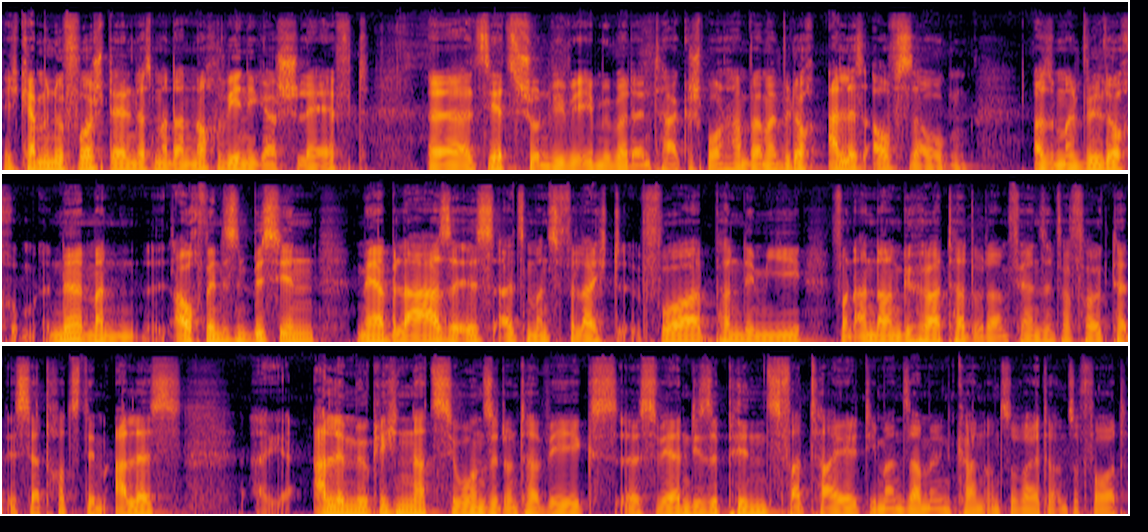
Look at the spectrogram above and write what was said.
Ich kann mir nur vorstellen, dass man dann noch weniger schläft, äh, als jetzt schon, wie wir eben über deinen Tag gesprochen haben, weil man will doch alles aufsaugen. Also man will doch, ne, man, auch wenn es ein bisschen mehr Blase ist, als man es vielleicht vor Pandemie von anderen gehört hat oder am Fernsehen verfolgt hat, ist ja trotzdem alles, alle möglichen Nationen sind unterwegs, es werden diese Pins verteilt, die man sammeln kann und so weiter und so fort.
